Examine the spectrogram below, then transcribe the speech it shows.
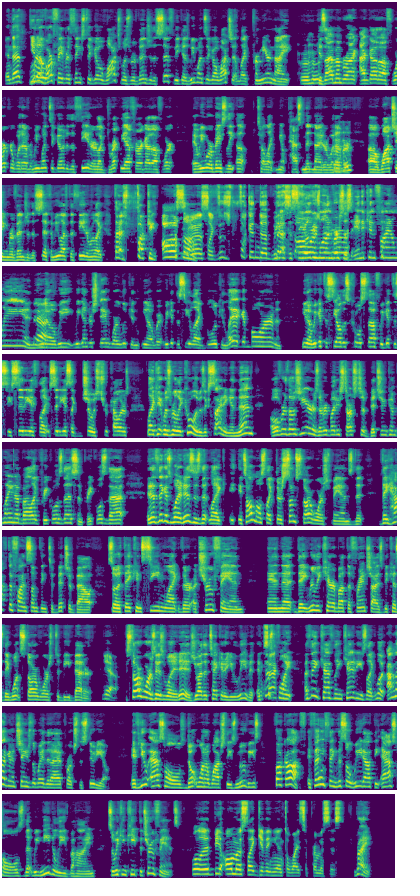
And that you One know, of our favorite things to go watch was Revenge of the Sith because we went to go watch it like premiere night. Mm-hmm. Because I remember I, I got off work or whatever. We went to go to the theater like directly after I got off work, and we were basically up till like you know past midnight or whatever, Mm-hmm. uh, watching Revenge of the Sith. And we left the theater and we're like, "That is fucking awesome." Yeah, it's like this is fucking the we got to see Obi Wan versus Anakin finally, and Yeah. you know we we understand where Luke and you know where we get to see like Luke and Leia get born, and you know we get to see all this cool stuff. We get to see Sidious like Sidious like show his true colors. Like it was really cool. It was exciting, and then over those years, everybody starts to bitch and complain about like prequels this and prequels that. And I think it's what it is is that like it's almost like there's some Star Wars fans that they have to find something to bitch about so that they can seem like they're a true fan and that they really care about the franchise because they want Star Wars to be better. Yeah, Star Wars is what it is. You either take it or you leave it. At this point, I think Kathleen Kennedy's like, look, I'm not going to change the way that I approach the studio. If you assholes don't want to watch these movies, fuck off. If anything, this will weed out the assholes that we need to leave behind so we can keep the true fans. well, it'd be almost like giving in to white supremacists, Right.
